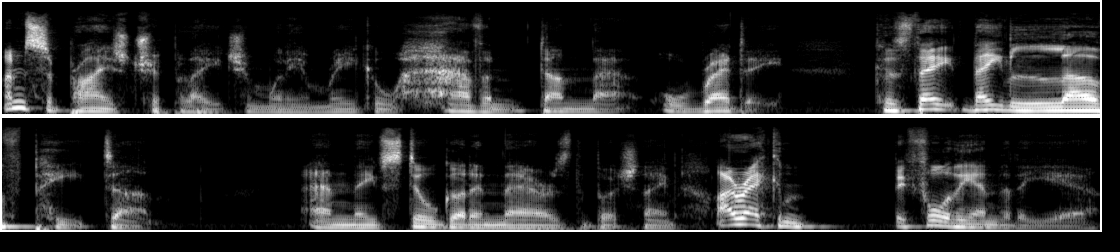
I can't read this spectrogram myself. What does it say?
I'm surprised Triple H and William Regal haven't done that already because they they love Pete Dunne and they've still got him there as the Butch name. I reckon before the end of the year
